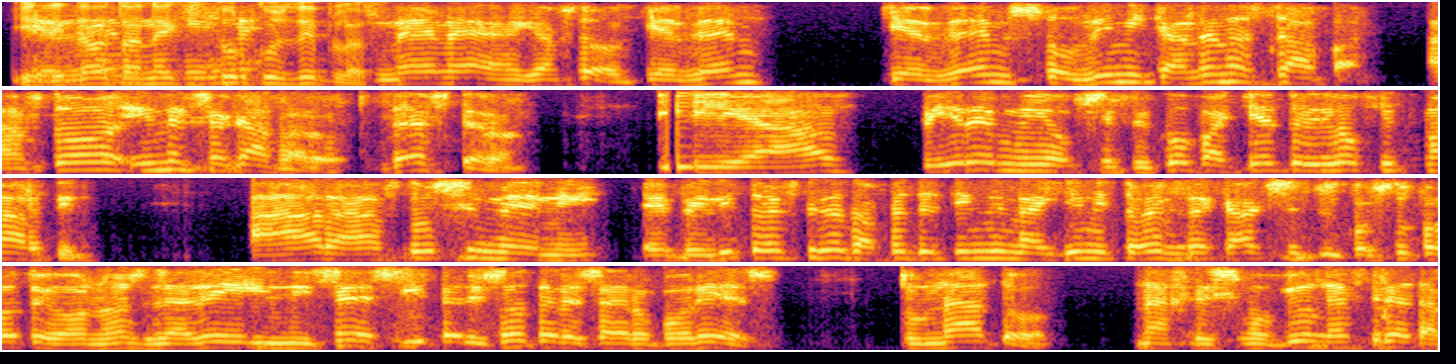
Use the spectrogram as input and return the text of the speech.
Ειδικά Και δεν όταν έχεις είναι- Τούρκους δίπλας σου. Ναι, ναι, γι' αυτό. Και δεν, και δεν στο δίνει κανένας τζάπα. Αυτό είναι ξεκάθαρο. Δεύτερον, η ΕΑΒ πήρε μειοψηφικό πακέτο η Lockheed Martin. Άρα αυτό σημαίνει, επειδή το F-35 τίνει να γίνει το F-16 του 21ου αιώνα, δηλαδή οι μισές ή περισσότερες αεροπορίες του ΝΑΤΟ να χρησιμοποιούν F-35,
